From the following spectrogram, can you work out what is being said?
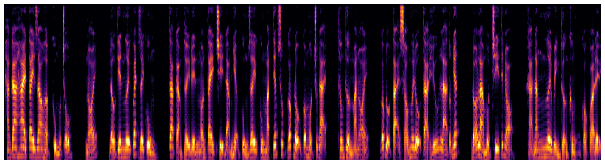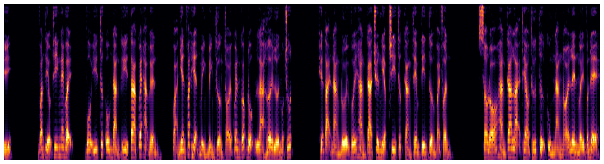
Hàn ca hai tay giao hợp cùng một chỗ, nói, đầu tiên ngươi quét dây cung, ta cảm thấy đến ngón tay chỉ đảm nhiệm cùng dây cung mặt tiếp xúc góc độ có một chút đại, thông thường mà nói, góc độ tại sáu mươi độ tả hữu là tốt nhất, đó là một chi tiết nhỏ, khả năng ngươi bình thường không có quá để ý. Văn tiểu thi nghe vậy, vô ý thức ôm đàn guitar quét hạ huyền, quả nhiên phát hiện mình bình thường thói quen góc độ là hơi lớn một chút. Hiện tại nàng đối với hàn ca chuyên nghiệp tri thức càng thêm tin tưởng vài phần. Sau đó hàn ca lại theo thứ tự cùng nàng nói lên mấy vấn đề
